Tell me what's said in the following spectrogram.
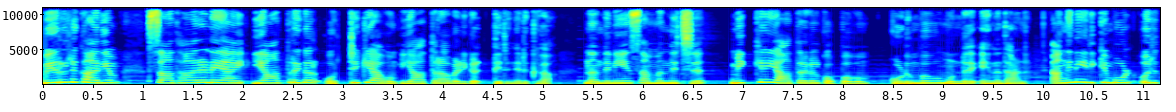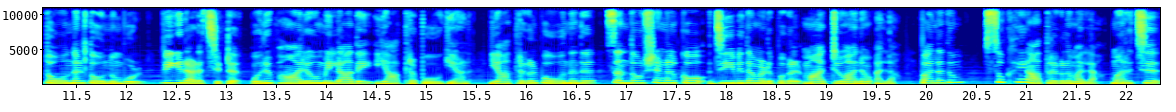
വേറൊരു കാര്യം സാധാരണയായി യാത്രികർ ഒറ്റയ്ക്കാവും യാത്രാവഴികൾ തിരഞ്ഞെടുക്കുക. നന്ദിനിയെ സംബന്ധിച്ച് മിക്ക യാത്രകൾക്കൊപ്പവും കുടുംബവുമുണ്ട് എന്നതാണ്. അങ്ങനെ ഇരിക്കുമ്പോൾ ഒരു തോന്നൽ തോന്നുമ്പോൾ വീടടച്ചിട്ട് ഒരു ഭാരവുമില്ലാതെ യാത്ര പോവുകയാണ്. യാത്രകൾ പോകുന്നത് സന്തോഷങ്ങൾക്കോ ജീവിതമടുപ്പുകൾ മാറ്റുവാനോ അല്ല. പലതും സുഖയാത്രകളുമല്ല. മറിച്ച്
